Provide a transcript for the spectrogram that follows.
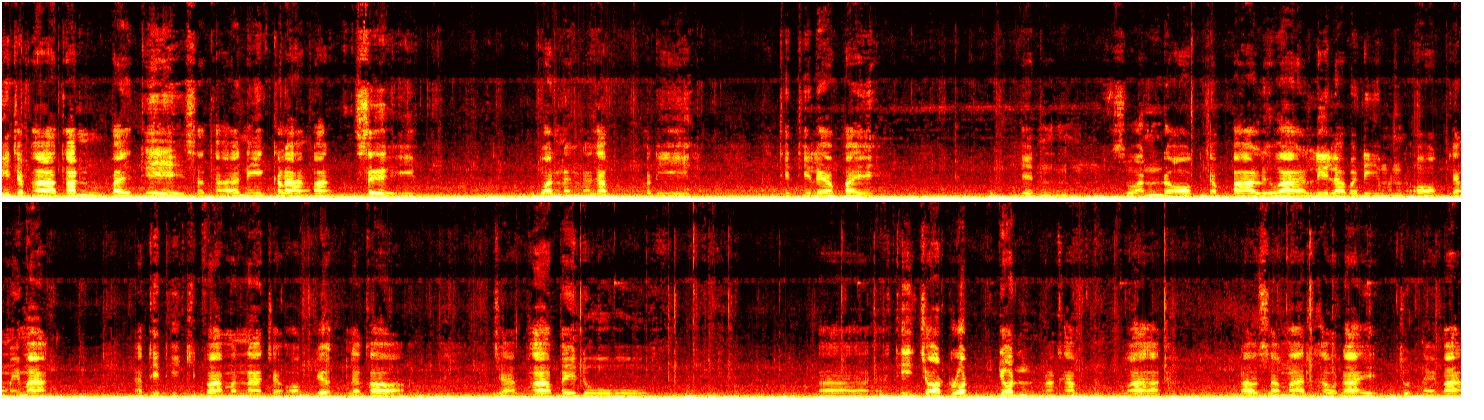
ี้จะพาท่านไปที่สถานีกลางบางซื่ออีกวันหนึ่งนะครับพอดีอาทิตย์ที่แล้วไป เห็นสวนดอกจำปาหรือว่าลีลาวดีมันออกยังไม่มาก อาทิตย์ที่คิดว่ามันน่าจะออกเยอะแล้วก็จะพาไปดูที่จอดรถยนต์นะครับ ว่าเราสามารถเข้าได้จุดไหนบ้าง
